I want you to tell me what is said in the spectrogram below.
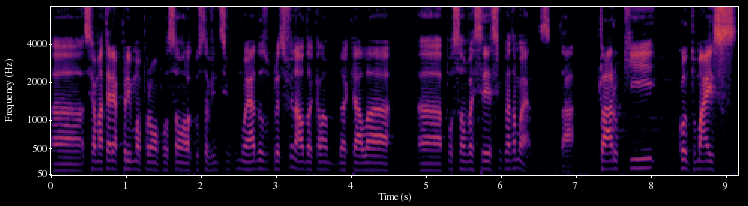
ah, se a matéria-prima para uma poção ela custa 25 moedas, o preço final daquela, daquela ah, poção vai ser 50 moedas, tá? Claro que quanto mais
